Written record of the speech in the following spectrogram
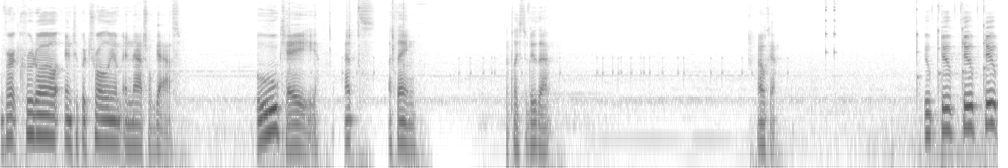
Convert crude oil into petroleum and natural gas. Okay. That's a thing. A place to do that. Okay. Doop, doop, doop, doop.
